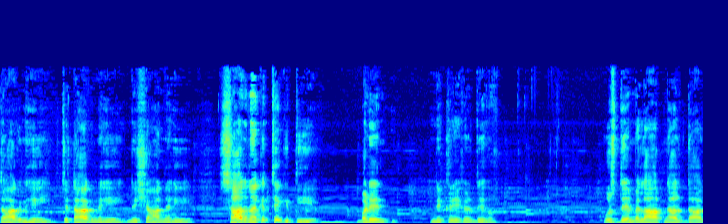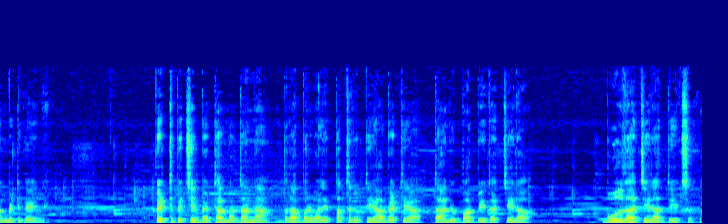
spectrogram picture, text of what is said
ਦਾਗ ਨਹੀਂ, ਚਟਾਕ ਨਹੀਂ, ਨਿਸ਼ਾਨ ਨਹੀਂ ਸਾਧਨਾ ਕਿੱਥੇ ਕੀਤੀ ਏ? ਬੜੇ ਨਿਖਰੇ ਫਿਰਦੇ ਹੋ। ਉਸ ਦੇ ਮਿਲਾਪ ਨਾਲ ਦਾਗ ਮਿਟ ਗਏ ਨੇ। ਪਿੱਠ ਪਿੱਛੇ ਬੈਠਾ ਮਰਦਾਨਾ ਬਰਾਬਰ ਵਾਲੇ ਪੱਥਰ ਉੱਤੇ ਆ ਬੈਠਿਆ ਤਾਂ ਜੋ ਬਾਬੇ ਦਾ ਚਿਹਰਾ, ਬੋਲਦਾ ਚਿਹਰਾ ਦੇਖ ਸਕੋ।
